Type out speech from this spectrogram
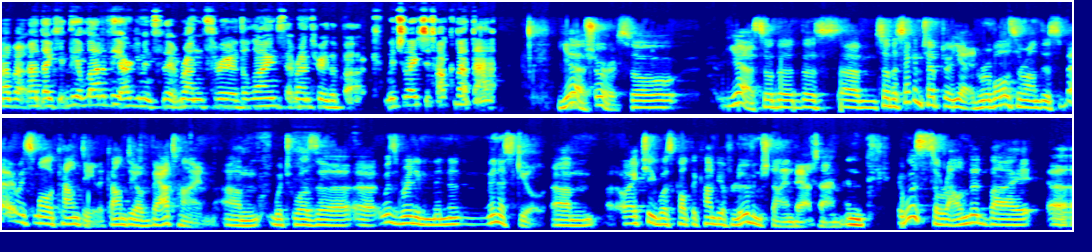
about uh, like the, a lot of the arguments that run through the lines that run through the book. Would you like to talk about that? Yeah, sure. So yeah, so the this um, so the second chapter, yeah, it revolves around this very small county, the county of Wertheim, um, which was a uh, was really min- minuscule. Um, actually, was called the county of Löwenstein Wertheim, and it was surrounded by uh,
